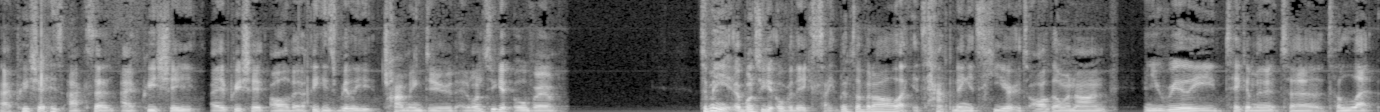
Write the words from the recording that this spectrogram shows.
I appreciate his accent. I appreciate I appreciate all of it. I think he's really charming dude. And once you get over to me, uh, once you get over the excitement of it all, like it's happening, it's here, it's all going on, and you really take a minute to to let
